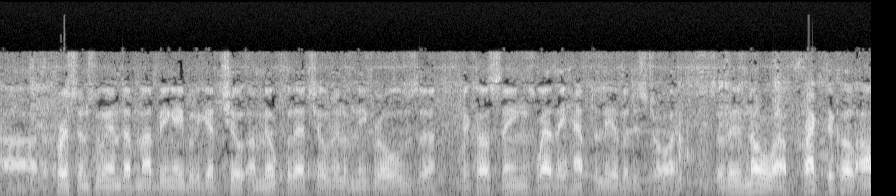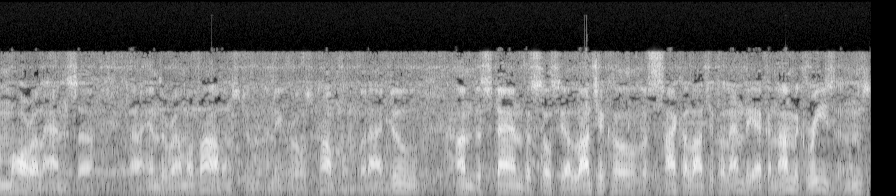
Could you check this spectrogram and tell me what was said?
Uh, the persons who end up not being able to get chil- uh, milk for their children of Negroes uh, because things where they have to live are destroyed. So there's no uh, practical or moral answer uh, in the realm of violence to the Negroes' problem. But I do understand the sociological, the psychological, and the economic reasons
